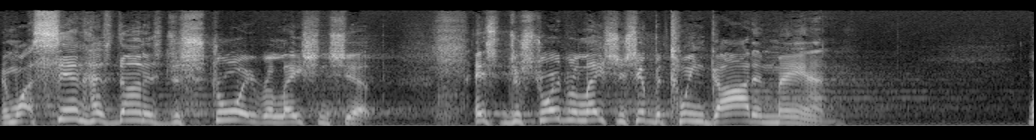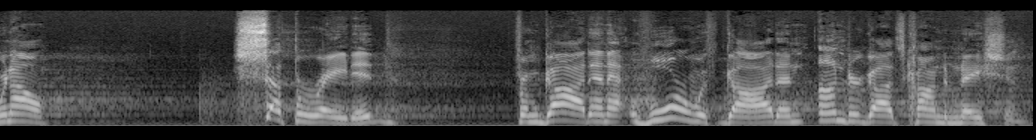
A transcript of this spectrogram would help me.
and what sin has done is destroy relationship. It's destroyed relationship between God and man. We're now separated from God and at war with God and under God's condemnation.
